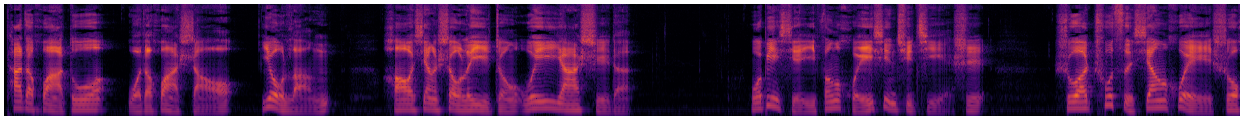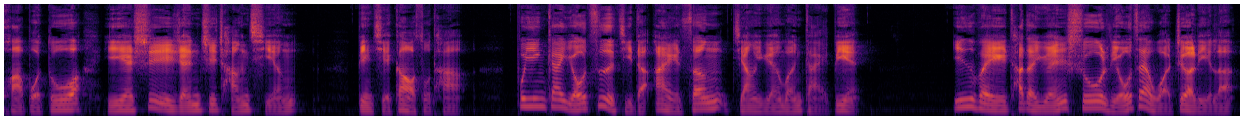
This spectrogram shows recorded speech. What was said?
他的话多，我的话少，又冷，好像受了一种威压似的。我便写一封回信去解释。说初次相会，说话不多，也是人之常情，并且告诉他不应该由自己的爱憎将原文改变，因为他的原书留在我这里了，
